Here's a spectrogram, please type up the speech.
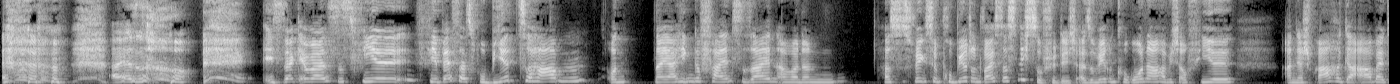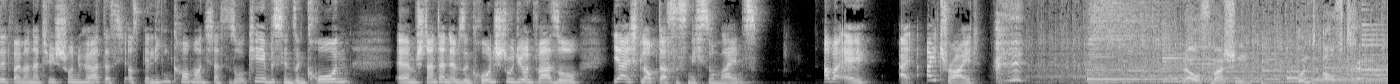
also, ich sag immer, es ist viel, viel besser, es probiert zu haben und, naja, hingefallen zu sein, aber dann hast du es wenigstens probiert und weißt, das nicht so für dich. Also während Corona habe ich auch viel an der Sprache gearbeitet, weil man natürlich schon hört, dass ich aus Berlin komme und ich dachte so, okay, bisschen synchron. Ähm, stand dann im Synchronstudio und war so, ja, ich glaube, das ist nicht so meins. Aber ey, I, I tried. Laufmaschen und Auftrennen.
